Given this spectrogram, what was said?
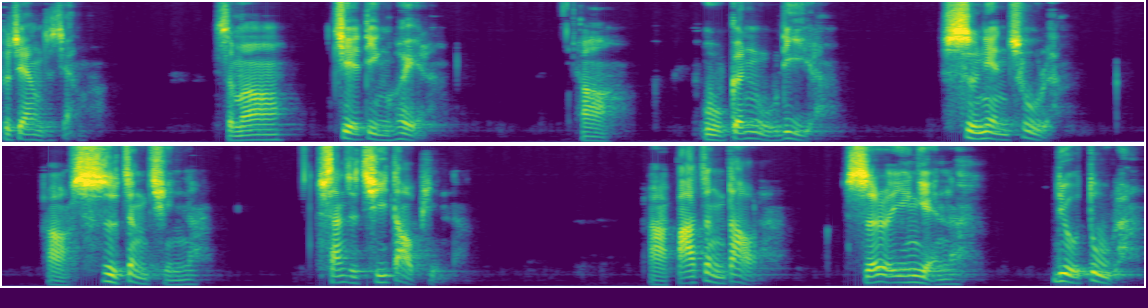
不这样子讲什么界定会了啊，五根五力啊，四念处了啊，四正勤啊，三十七道品了啊，八正道了。十二因缘呢，六度了，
